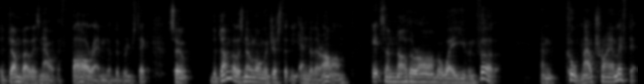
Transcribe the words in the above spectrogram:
The dumbbell is now at the far end of the broomstick. So the dumbbell is no longer just at the end of their arm, it's another arm away even further. And cool, now try and lift it.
